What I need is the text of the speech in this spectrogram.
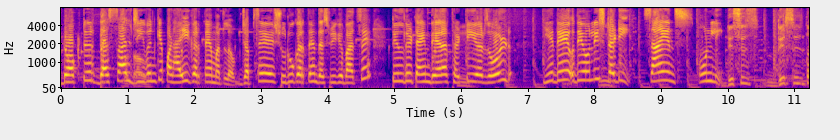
डॉक्टर दस साल जीवन के पढ़ाई करते हैं मतलब। जब से शुरू करते हैं दसवीं के बाद से till the time there are thirty years old ये they they only study science only this is this is the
